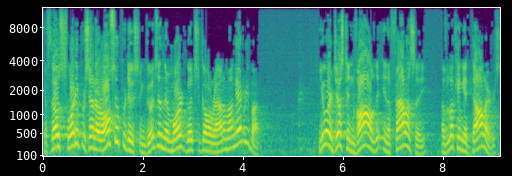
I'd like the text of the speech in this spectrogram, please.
If those 40% are also producing goods, then there are more goods to go around among everybody. You are just involved in a fallacy of looking at dollars,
